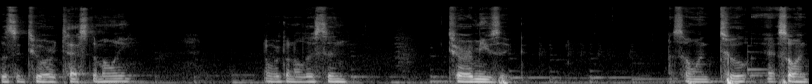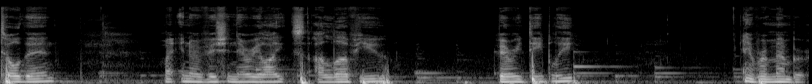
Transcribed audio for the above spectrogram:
listen to her testimony and we're going to listen to her music. So until so until then, my inner visionary lights, I love you very deeply. And remember,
